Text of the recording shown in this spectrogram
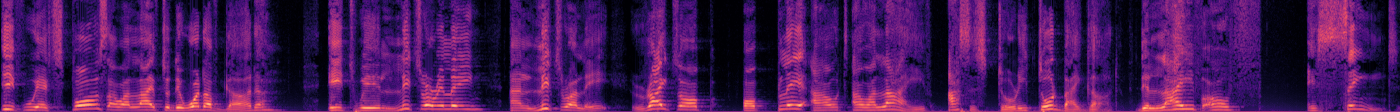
If we expose our life to the Word of God, it will literally and literally write up or play out our life as a story told by God. The life of a saint,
